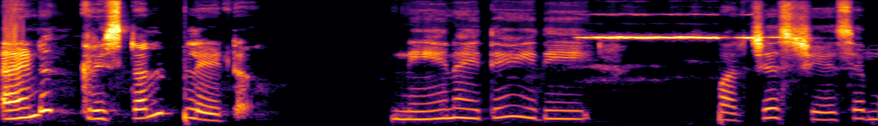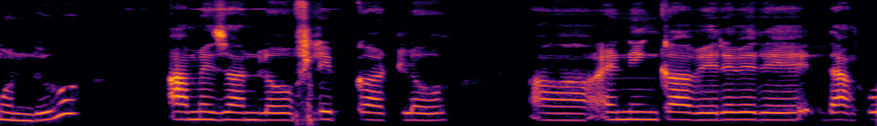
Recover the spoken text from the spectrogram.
and crystal plate. నేనైతే ఇది పర్చేస్ చేసే ముందు అమెజాన్లో ఫ్లిప్కార్ట్లో అండ్ ఇంకా వేరే వేరే నాకు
